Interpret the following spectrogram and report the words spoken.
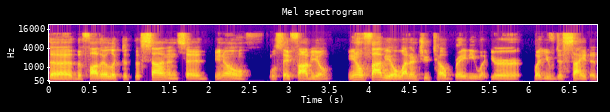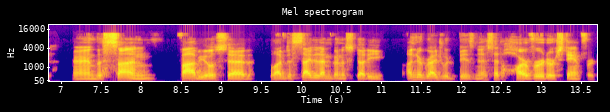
the the father looked at the son and said you know we'll say fabio you know fabio why don't you tell brady what you're what you've decided and the son fabio said well i've decided i'm going to study undergraduate business at harvard or stanford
